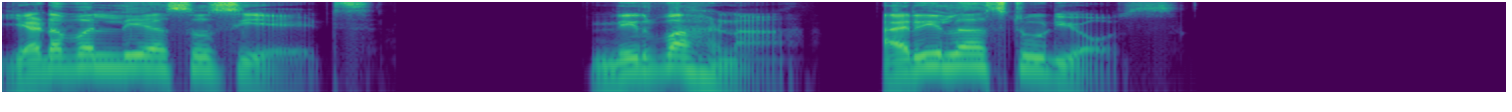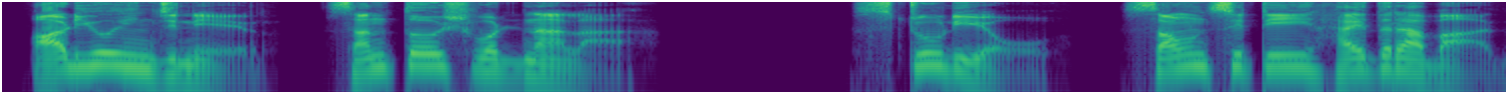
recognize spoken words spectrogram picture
ఎడవల్లి అసోసియేట్స్. నిర్వహణ. Arila studios. Audio engineer. Santosh Vadnala. Studio sound city Hyderabad.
